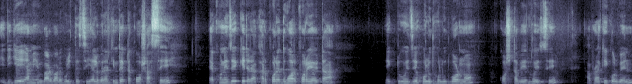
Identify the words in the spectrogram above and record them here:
এদিকে আমি বারবার বলতেছি, অ্যালোভেরার কিন্তু একটা কষ আছে। এখন এই যে কেটে রাখার পরে, ধোয়ার পরে এটা একটু ওই যে হলুদ হলুদ বর্ণ কষটা বের হয়েছে। আপনারা কী করবেন?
